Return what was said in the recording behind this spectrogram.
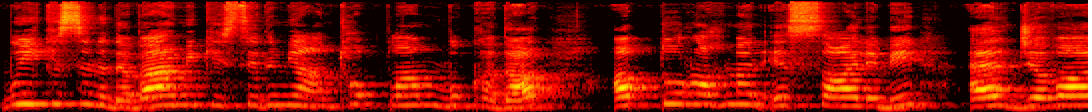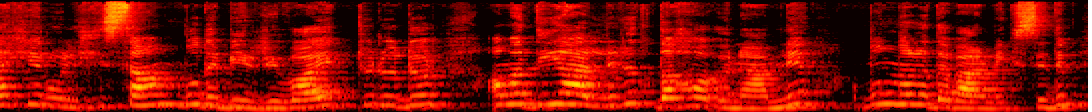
Bu ikisini de vermek istedim. Yani toplam bu kadar. Abdurrahman Es-Salebi El Cevahirul Hisam bu da bir rivayet türüdür. Ama diğerleri daha önemli. Bunları da vermek istedim.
